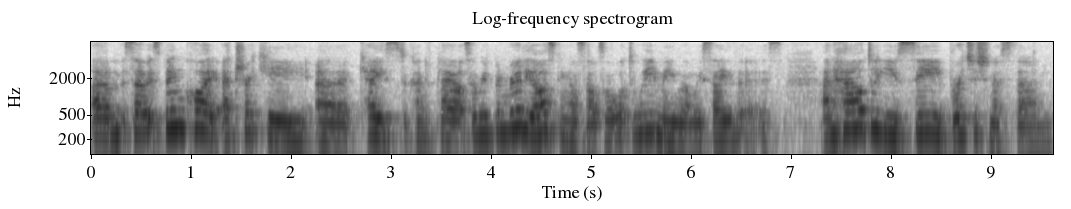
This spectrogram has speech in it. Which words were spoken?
Um, so it's been quite a tricky uh, case to kind of play out. So we've been really asking ourselves, well, what do we mean when we say this? And how do you see Britishness then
